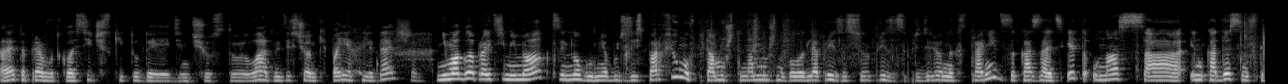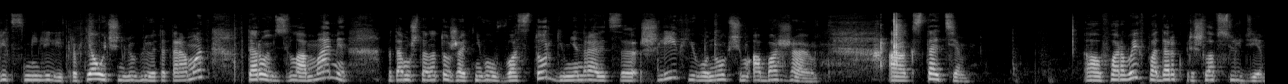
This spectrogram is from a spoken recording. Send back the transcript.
А это прям вот классический Today один чувствую. Ладно, девчонки, поехали дальше. Не могла пройти мимо акции. Много у меня будет здесь парфюмов, потому что нам нужно было для приза сюрприза с определенных страниц заказать. Это у нас а, Incandescence 30 мл. Я очень люблю этот аромат. Второй взяла маме, потому что она тоже от него в восторге. Мне нравится шлейф его, ну, в общем, обожаю. А, кстати, Фарвей в подарок пришла в слюде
